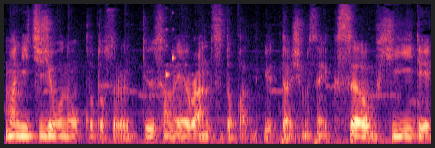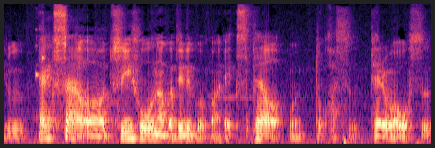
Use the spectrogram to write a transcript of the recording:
まあ、日常のことする。do some errands とか言ったりしますね。excel、秀でる。excel、あ、追放なんか出てくるかな。expel とかす。ペロは押す。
